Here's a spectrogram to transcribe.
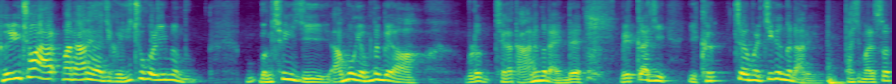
그 1초 만에 알아야지. 그 2초 걸리면 멍청이지. 안목이 없는 거야. 물론 제가 다 아는 건 아닌데 몇 가지 이 극점을 찍은 건 알아요. 다시 말해서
